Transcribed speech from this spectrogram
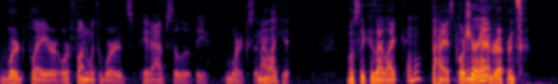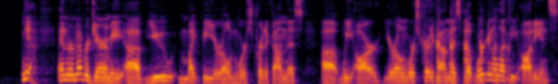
wordplay or, or fun with words, it absolutely works, and I like it. Mostly because I like Mhm. the highest court For in the sure, land reference. Yeah, and remember, Jeremy, uh, you might be your own worst critic on this. Uh, we are your own worst critic on this, but we're going to let the audience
